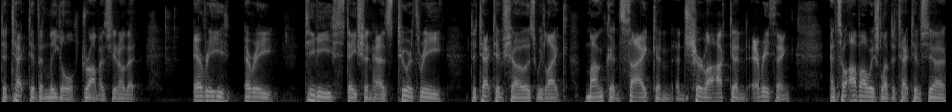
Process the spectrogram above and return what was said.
detective and legal dramas. You know that every every TV station has two or three detective shows. We like Monk and Psych and, and Sherlock and everything. And so I've always loved detectives. Uh,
